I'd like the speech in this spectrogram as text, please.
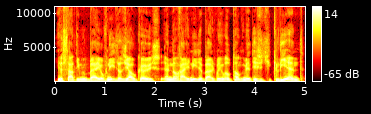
Je staat iemand bij of niet, dat is jouw keus. En dan ga je niet naar buiten brengen. Op dat moment is het je cliënt.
